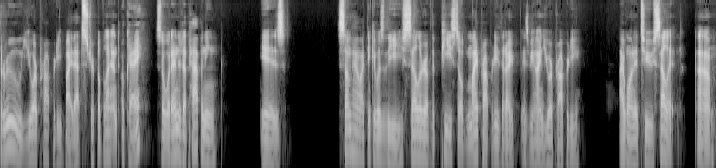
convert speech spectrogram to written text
through your property by that strip of land. Okay. So what ended up happening is somehow I think it was the seller of the piece of my property that I is behind your property. I wanted to sell it. Um,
